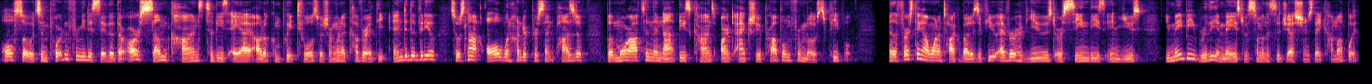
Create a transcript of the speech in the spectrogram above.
Also, it's important for me to say that there are some cons to these AI autocomplete tools, which I'm gonna cover at the end of the video, so it's not all 100% positive, but more often than not, these cons aren't actually a problem for most people. Now, the first thing I want to talk about is if you ever have used or seen these in use, you may be really amazed with some of the suggestions they come up with.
